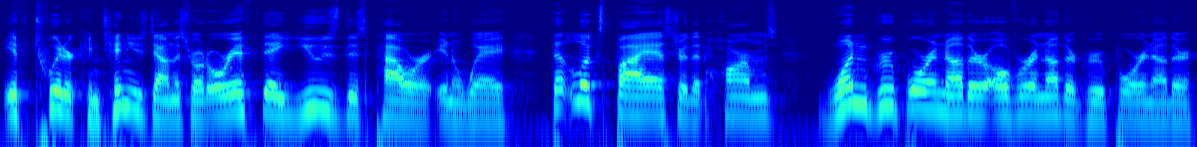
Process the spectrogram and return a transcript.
if Twitter continues down this road, or if they use this power in a way that looks biased or that harms one group or another over another group or another,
